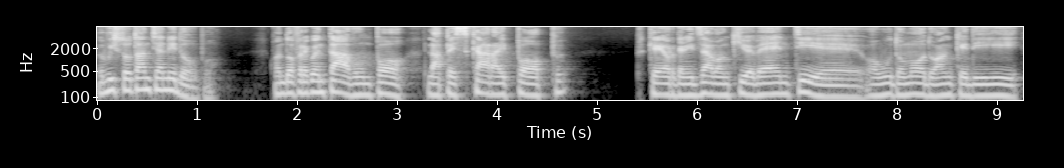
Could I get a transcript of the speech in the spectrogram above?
L'ho visto tanti anni dopo quando frequentavo un po' la Pescara hip hop, perché organizzavo anch'io eventi e ho avuto modo anche di,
